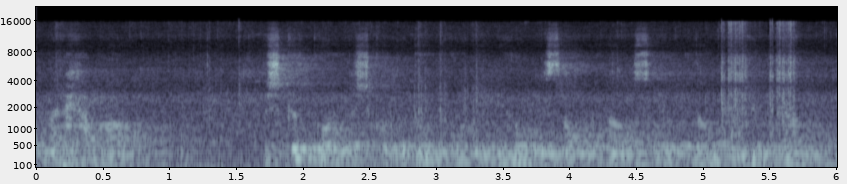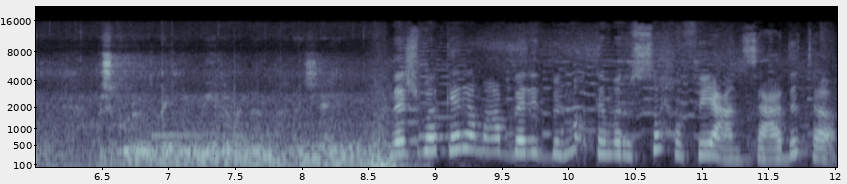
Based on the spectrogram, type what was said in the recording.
مرحبا. بشكركم بشكر قدومكم اللي هو صوتنا وصورتنا وقلبتنا بشكر القيمين على المهرجان نجوى كرم عبرت بالمؤتمر الصحفي عن سعادتها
